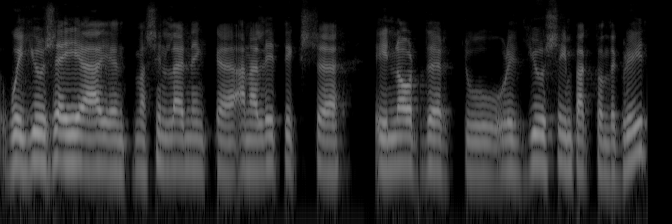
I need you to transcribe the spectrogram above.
We use AI and machine learning uh, analytics uh, in order to reduce impact on the grid.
